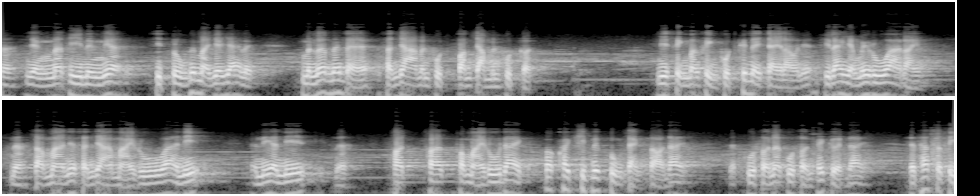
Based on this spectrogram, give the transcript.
นะอย่างนาทีหนึ่งเนี่ย จิตปรุงขึ้นมาเยอะแยะเลย มันเริ่มตั้งแต่สัญญามันผุดความจำมันผุดก่อน มีสิ่งบางสิ่งผุดขึ้นในใจเราเนี่ย ทีแรกยังไม่รู้ว่าอะไรนะต่อมาเนี่ยสัญญาหมายรู้ว่าอันนี้ อันนี้อันนี้นะพอพอพอหมายรู้ได้ ก็ค่อยคิดนึกปรุงแต่งต่อได้นะกุศลอกุศลค่อยเกิดได้ แต่ถ้าสติ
